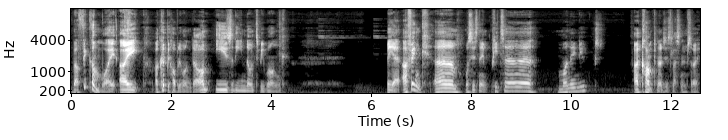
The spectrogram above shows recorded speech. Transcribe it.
But I think I'm right. I I could be horribly wrong though. I'm easily known to be wrong. But yeah, I think um what's his name? Peter Molyneux? I can't pronounce his last name, sorry.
